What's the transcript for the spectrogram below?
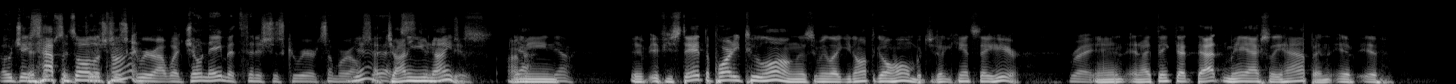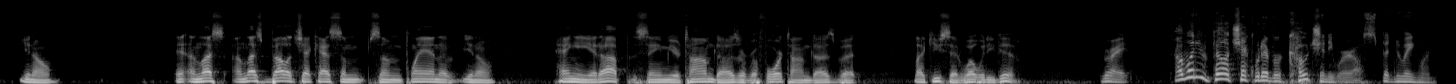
OJ It Simpson happens all the finished His career out west. Joe Namath finished his career somewhere else. yeah, it's- Johnny it Unitas. I Yeah, mean, yeah, if, if you stay at the party too long, it's gonna be like you don't have to go home, but you don't you can't stay here. right. And and I think that that may actually happen if if you know unless unless Belichick has some some plan of you know hanging it up the same year Tom does or before Tom does, but like you said, what would he do? Right. I wonder if Belichick would ever coach anywhere else but New England.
